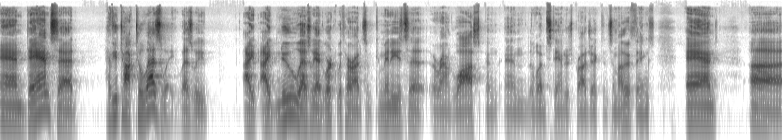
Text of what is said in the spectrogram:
And Dan said, Have you talked to Leslie? Leslie, I, I knew Leslie. I'd worked with her on some committees uh, around WASP and, and the Web Standards Project and some other things. And uh,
